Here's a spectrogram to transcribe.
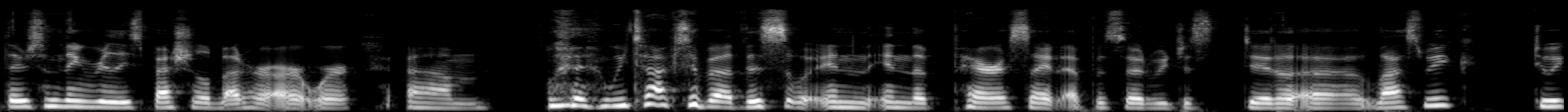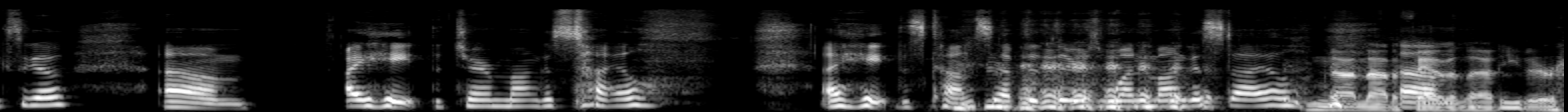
there's something really special about her artwork. Um, we talked about this in in the Parasite episode we just did uh, last week, two weeks ago. Um, I hate the term manga style. I hate this concept that there's one manga style. Not not a fan Um, of that either.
